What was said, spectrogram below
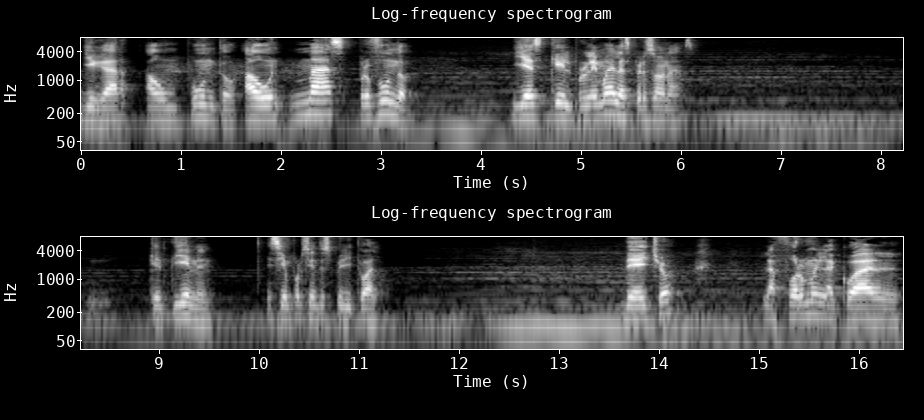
llegar a un punto aún más profundo. Y es que el problema de las personas que tienen es 100% espiritual. De hecho, la forma en la cual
